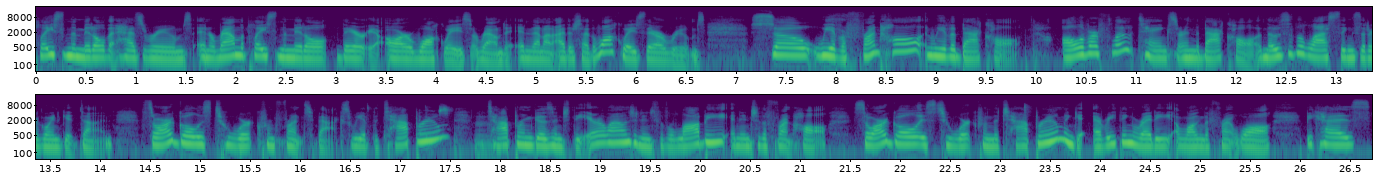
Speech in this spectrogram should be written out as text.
place in the middle that has rooms, and around the place in the middle, there are walkways around it. And then on either side of the walkways, there are rooms. So we have a front hall and we have a back hall. All of our float tanks are in the back hall, and those are the last things that are going to get done. So our goal is to work from front to back. So we have the tap room. The hmm. tap room goes into the air lounge and into the lobby and into the front hall. So our goal is to work from the tap room and get everything ready along the front wall because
